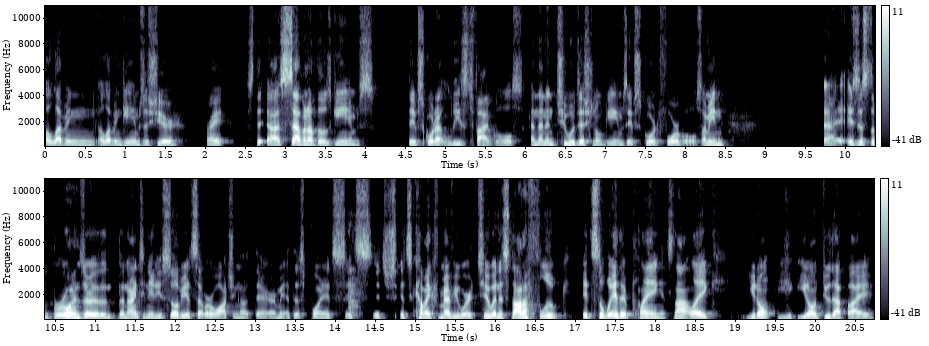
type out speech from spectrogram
11, 11 games this year, right? Uh, seven of those games they've scored at least five goals, and then in two additional games they've scored four goals. I mean, uh, is this the Bruins or the, the 1980 Soviets that we're watching out there? I mean, at this point, it's it's it's it's coming from everywhere too, and it's not a fluke. It's the way they're playing. It's not like you don't you, you don't do that by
